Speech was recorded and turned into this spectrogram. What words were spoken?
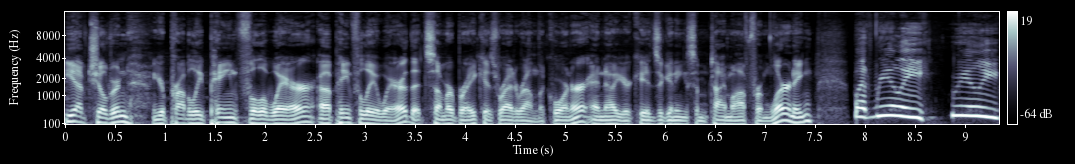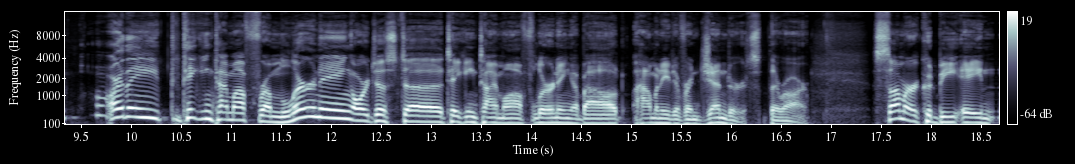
you have children. You're probably painful aware, uh, painfully aware that summer break is right around the corner, and now your kids are getting some time off from learning. But really, really, are they taking time off from learning, or just uh, taking time off learning about how many different genders there are? Summer could be a,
